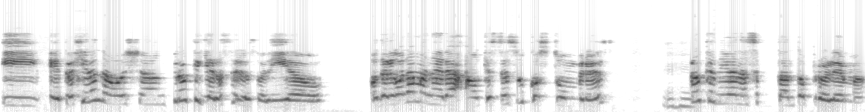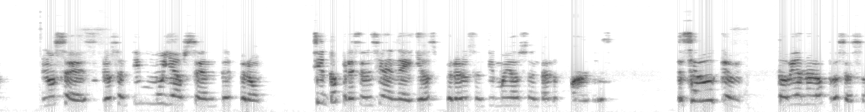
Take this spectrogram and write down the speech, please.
Y que trajeran a Ocean, creo que ya no se les olía, o, o de alguna manera, aunque estén sus costumbres, creo que no iban a ser tanto problema. No sé, lo sentí muy ausente, pero siento presencia en ellos, pero lo sentí muy ausente a los padres. Es algo que todavía no lo proceso.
